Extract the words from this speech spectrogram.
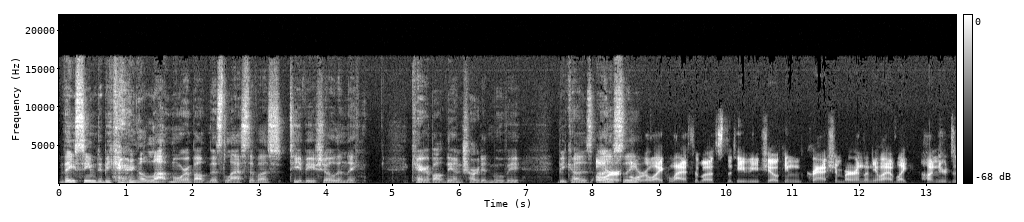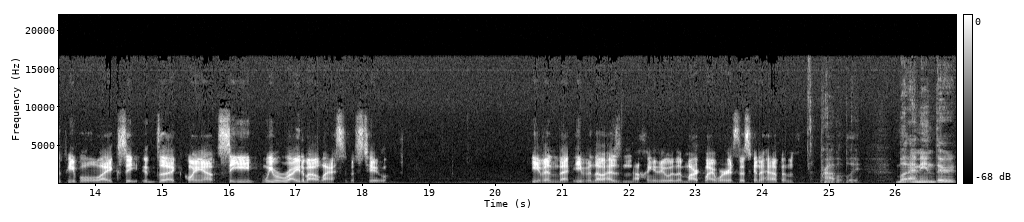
they seem to be caring a lot more about this Last of Us TV show than they care about the Uncharted movie because or, honestly or like Last of Us the TV show can crash and burn then you'll have like hundreds of people like see like pointing out see we were right about Last of Us 2 even that even though it has nothing to do with it. Mark my words, that's gonna happen. Probably, but I mean, there.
